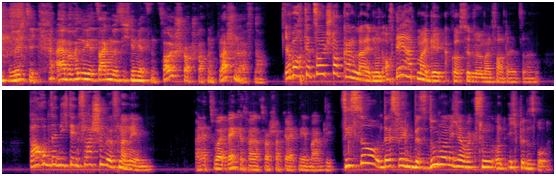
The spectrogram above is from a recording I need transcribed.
richtig. Aber wenn du jetzt sagen würdest, ich nehme jetzt einen Zollstock statt einen Flaschenöffner. Ja, aber auch der Zollstock kann leiden und auch der hat mal Geld gekostet, würde mein Vater jetzt sagen. Warum denn nicht den Flaschenöffner nehmen? Weil er zu weit weg ist, wenn der Zollstock direkt neben einem liegt. Siehst du? Und deswegen bist du noch nicht erwachsen und ich bin es wohl.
